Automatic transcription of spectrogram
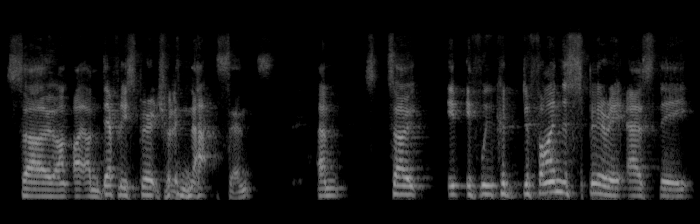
So I'm, I'm, definitely spiritual in that sense. Um, so if, if we could define the spirit as the,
